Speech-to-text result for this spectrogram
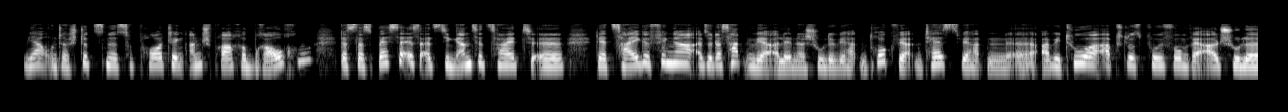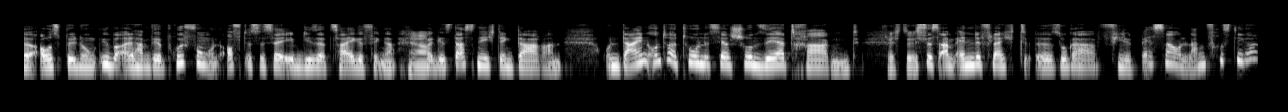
ja, unterstützende, supporting Ansprache brauchen, dass das besser ist als die ganze Zeit äh, der Zeigefinger. Also das hatten wir alle in der Schule. Wir hatten Druck, wir hatten Tests, wir hatten äh, Abitur, Abschlussprüfung, Realschule, Ausbildung. Überall haben wir Prüfungen und oft ist es ja eben dieser Zeigefinger. Ja. Vergiss das nicht, denk daran. Und dein Unterton ist ja schon sehr tragend. Richtig. Ist es am Ende vielleicht äh, sogar viel besser und langfristiger?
